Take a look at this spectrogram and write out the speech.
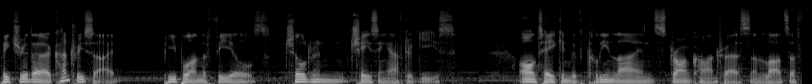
Picture the countryside, people on the fields, children chasing after geese. All taken with clean lines, strong contrasts, and lots of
